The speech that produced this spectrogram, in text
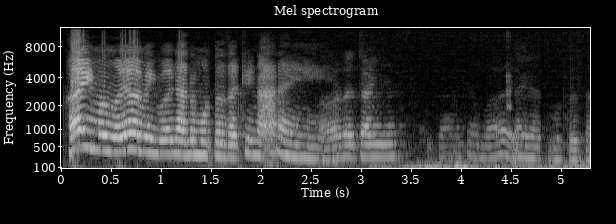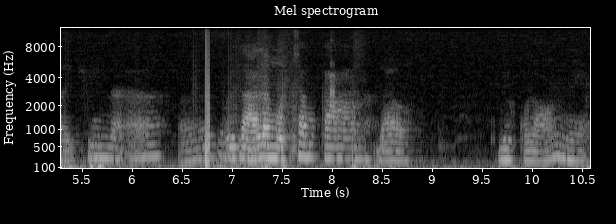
Hey mọi người ơi Mình vừa nhận được một tờ giấy truy nã này. Ở đây tranh Đây là một tờ giấy truy nã. Với giá là 100k Đâu Việc của nó nè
